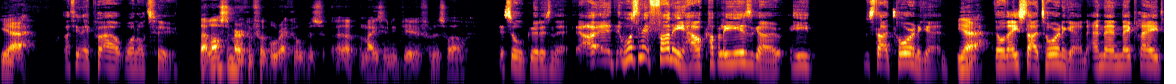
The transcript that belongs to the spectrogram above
Yeah, I think they put out one or two. that last American football record was uh, amazingly beautiful as well. It's all good, isn't it? I, wasn't it funny how a couple of years ago he started touring again? Yeah, Or they started touring again, and then they played.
